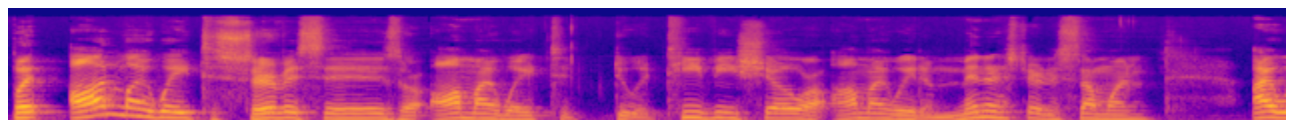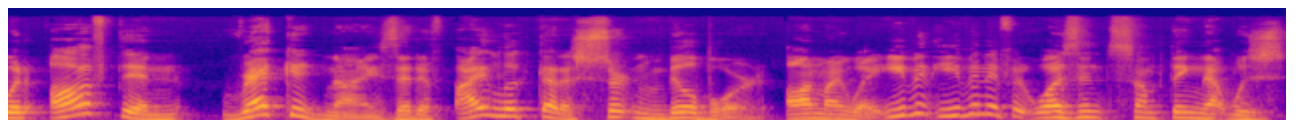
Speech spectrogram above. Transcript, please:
But on my way to services or on my way to do a TV show or on my way to minister to someone, I would often recognize that if I looked at a certain billboard on my way, even, even if it wasn't something that was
